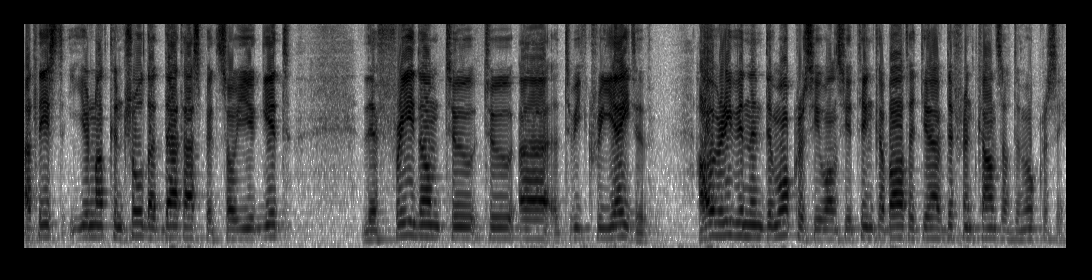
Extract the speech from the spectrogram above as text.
At least you're not controlled at that aspect, so you get the freedom to to uh, to be creative. However, even in democracy, once you think about it, you have different kinds of democracy.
